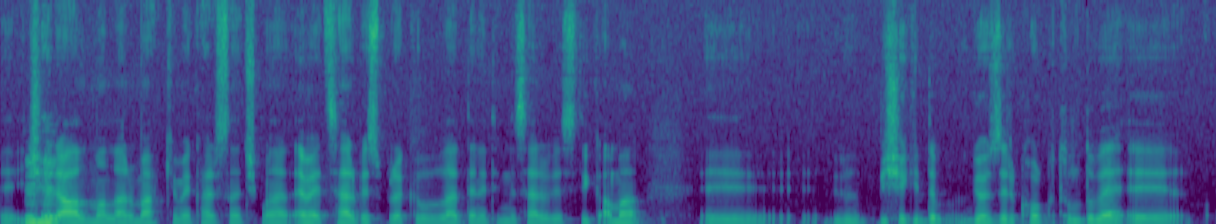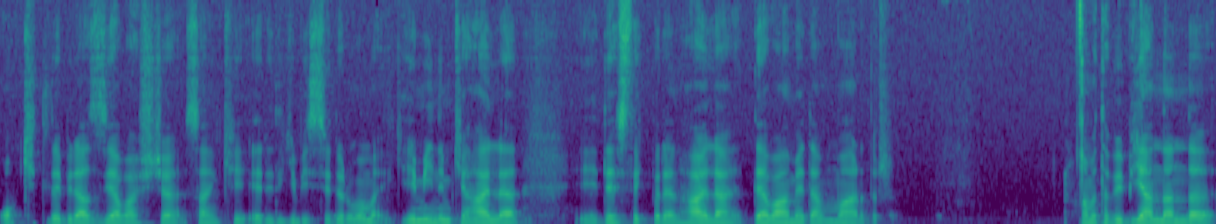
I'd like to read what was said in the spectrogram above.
E, içeri hı. almalar, mahkeme karşısına çıkmalar. Evet serbest bırakıldılar, denetimli serbestlik ama e, bir şekilde gözleri korkutuldu ve e, o kitle biraz yavaşça sanki eridi gibi hissediyorum ama eminim ki hala e, destek veren, hala devam eden vardır. Ama tabii bir yandan da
